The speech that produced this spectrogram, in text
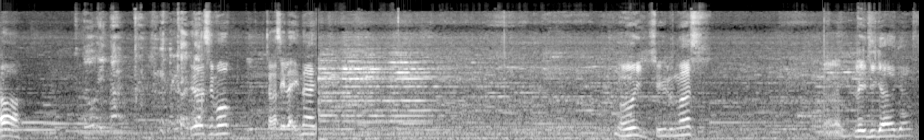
Ah. Na. Yun si Mok. Tsaka sila inay. Uy, si Elon Musk. Lady Gaga.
